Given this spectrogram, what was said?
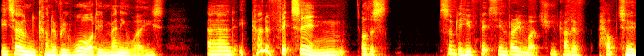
its own kind of reward in many ways, and it kind of fits in, or there's somebody who fits in very much and kind of helped to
